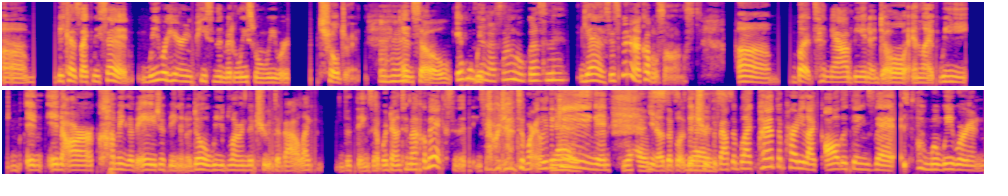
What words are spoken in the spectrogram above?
Um, because, like we said, we were hearing peace in the Middle East when we were children, mm-hmm. and so it was we, in a song, wasn't it? Yes, it's been in a couple songs. Um, but to now be an adult and like we in in our coming of age of being an adult, we've learned the truth about like the things that were done to Malcolm X and the things that were done to Martin Luther yes. King, and yes. you know the the yes. truth about the Black Panther Party, like all the things that when we were in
